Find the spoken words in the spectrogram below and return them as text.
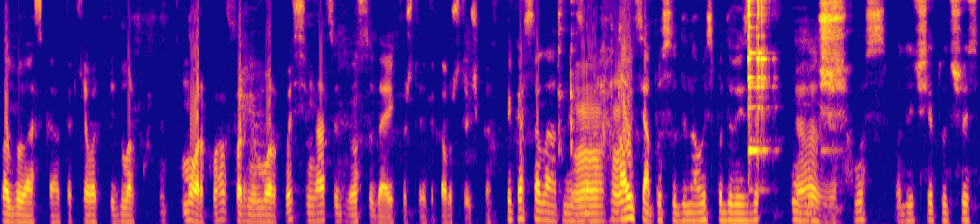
От, будь ласка, таке от під морква. Морква в формі моркви 17,99 коштує така от штучка. Така салатниця. Мгм. А оця посудина, ось подивись. де- Я Ого Господи, ще тут щось.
